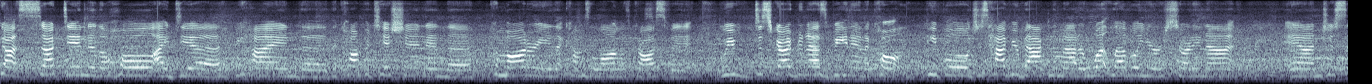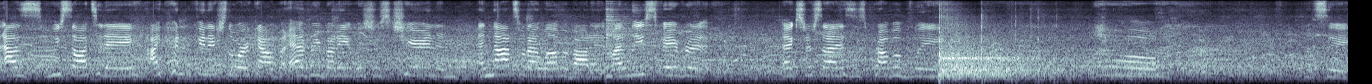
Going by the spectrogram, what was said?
Got sucked into the whole idea behind the, the competition and the camaraderie that comes along with CrossFit. We've described it as being in a cult. People just have your back no matter what level you're starting at. And just as we saw today, I couldn't finish the workout, but everybody was just cheering, and, and that's what I love about it. My least favorite exercise is probably, oh, let's see.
